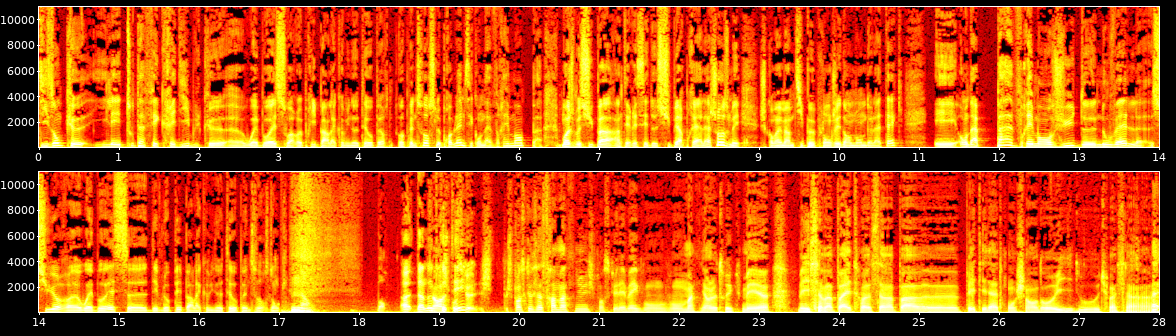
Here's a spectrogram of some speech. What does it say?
disons que il est tout à fait crédible que euh, WebOS soit repris par la communauté open, source. Le problème, c'est qu'on a vraiment pas. Moi, je me suis pas intéressé de super près à la chose, mais je suis quand même un petit peu plongé dans le monde de la tech, et on n'a pas vraiment vu de nouvelles sur euh, WebOS euh, développé par la communauté open source. Donc, Non. Bon, Euh, d'un autre non, côté. je pense, que, je, je pense que ça sera maintenu. Je pense que les mecs vont, vont maintenir le truc, mais euh, mais ça va pas être, ça va pas euh, péter la tronche à Android ou tu vois ça. Ouais.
